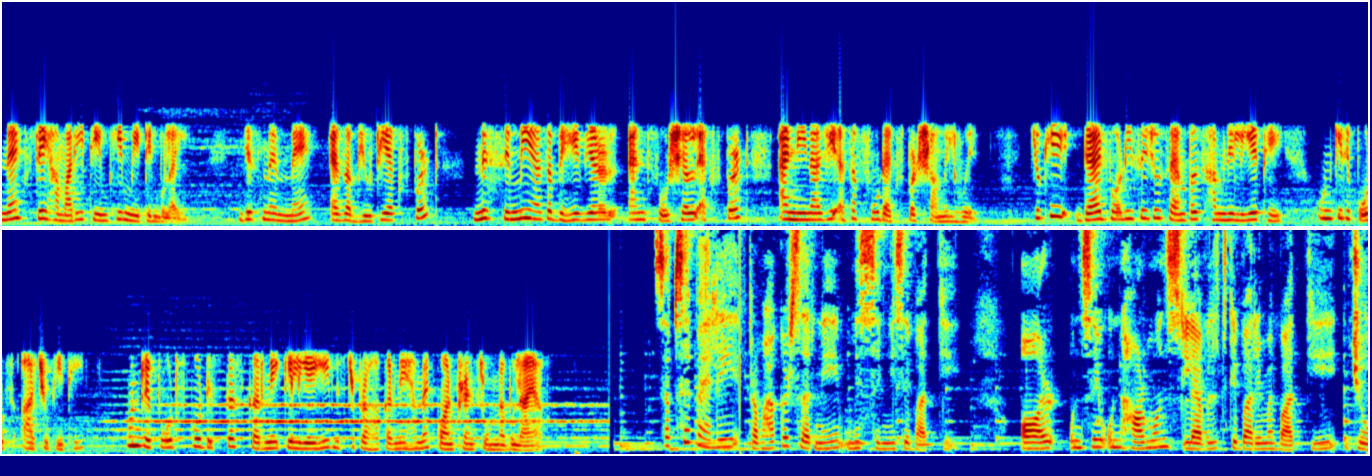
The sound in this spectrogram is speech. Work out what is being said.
नेक्स्ट डे हमारी टीम की मीटिंग बुलाई, जिसमें मैं as a beauty expert miss Simi as a behavioural and social expert and Neena ji as a food expert शामिल हुए, क्योंकि डेड बॉडी से जो सैंपल्स हमने लिए थे, उनकी रिपोर्ट्स आ चुकी थी। उन रिपोर्ट्स को डिस्कस करने के लिए ही मिस्टर प्रभाकर ने हमें कॉन्फ्रेंस रूम में बुलाया। सबसे पहले प्रभाकर सर ने मिस सिमी से बात की। और उनसे उन हार्मोन्स लेवल्स के बारे में बात की जो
